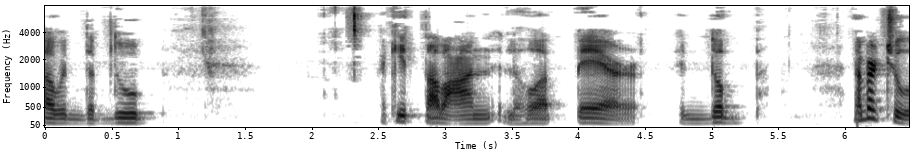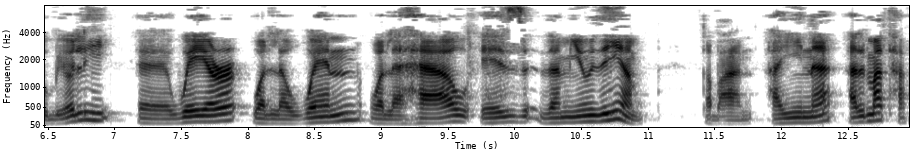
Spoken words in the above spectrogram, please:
أو الدبدوب؟ أكيد طبعا اللي هو bear الدب. Number two بيقول لي uh, where ولا when ولا how is the museum طبعا أين المتحف؟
